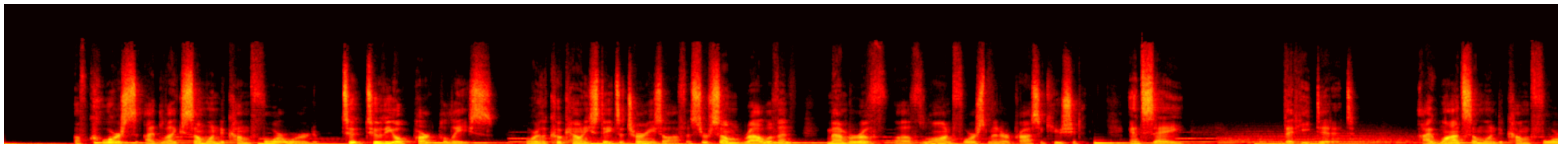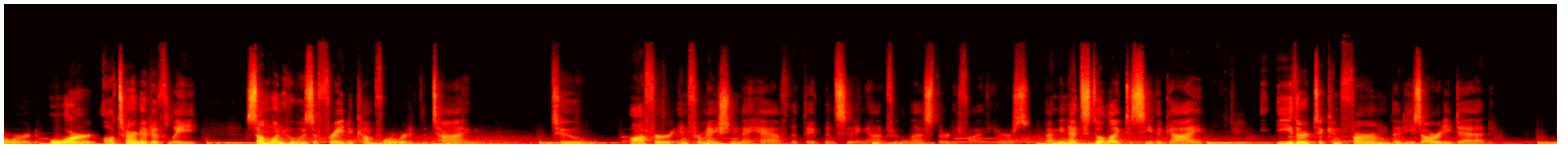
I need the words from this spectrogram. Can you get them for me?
Of course, I'd like someone to come forward to, to the Oak Park Police or the Cook County State's Attorney's Office or some relevant member of, of law enforcement or prosecution and say that he did it. I want someone to come forward, or alternatively, someone who was afraid to come forward at the time to offer information they have that they've been sitting on for the last 35 years. I mean, I'd still like to see the guy either to confirm that he's already dead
